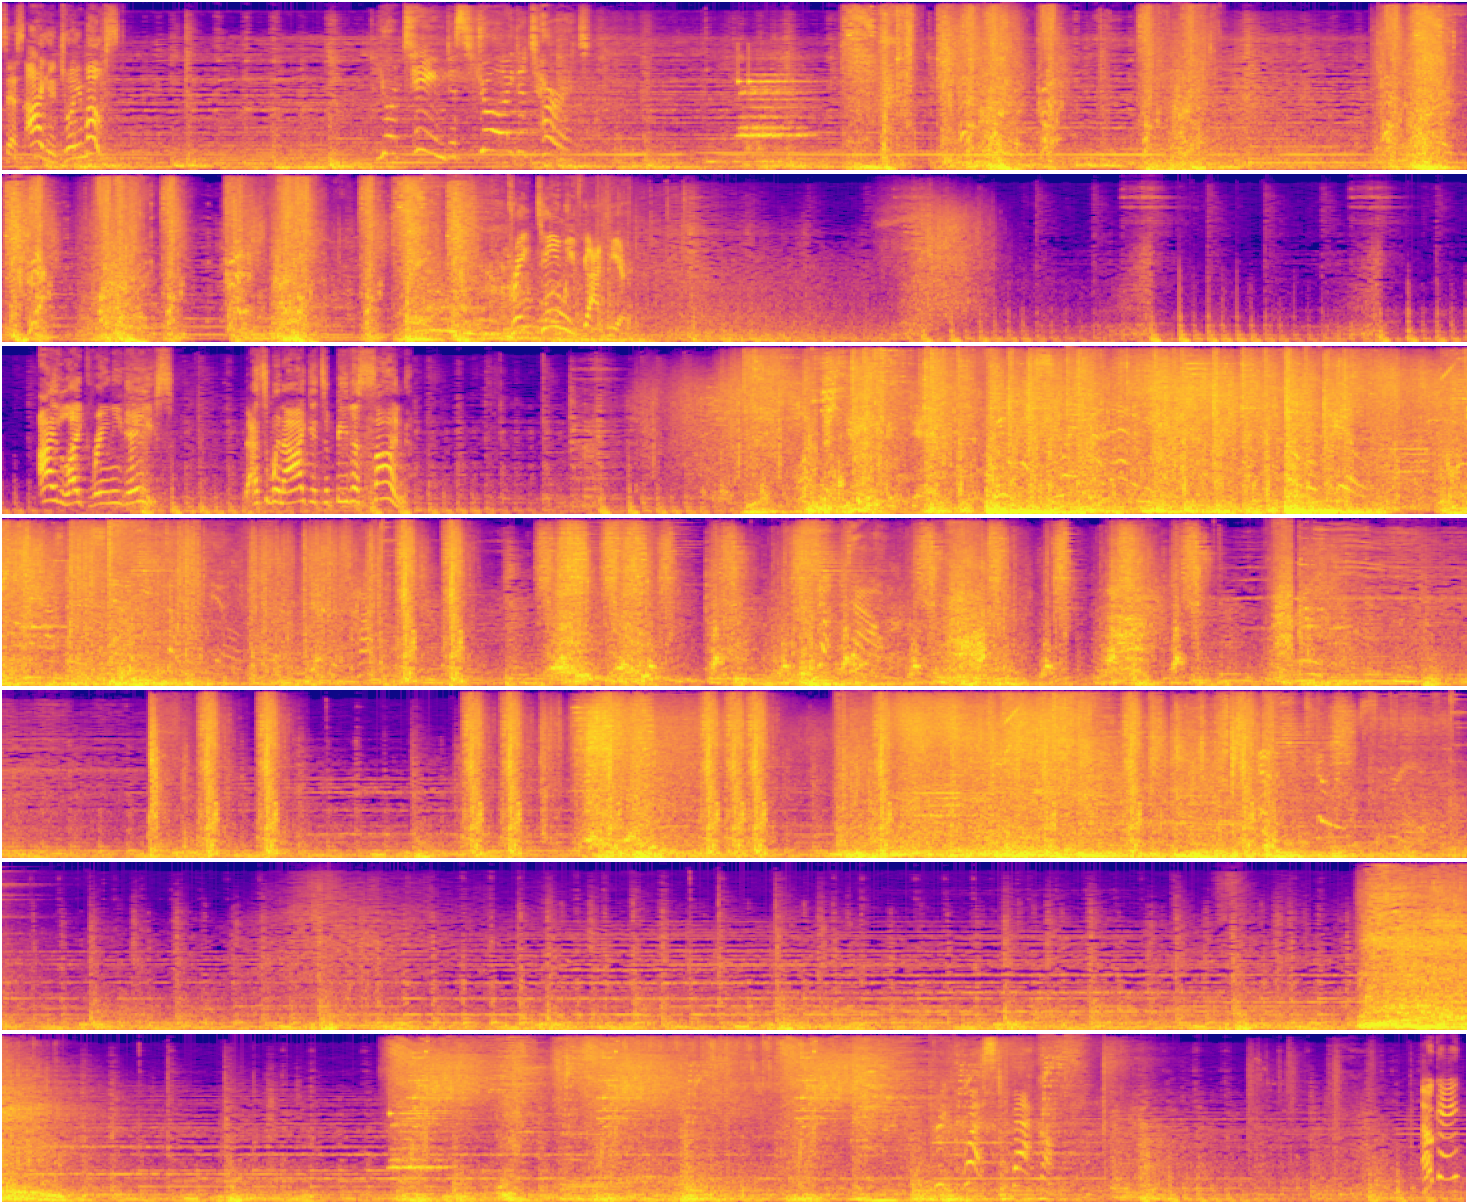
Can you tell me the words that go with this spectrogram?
process I enjoy most. Your team destroyed a turret. I like rainy days. That's when I get to be the sun. Okay.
